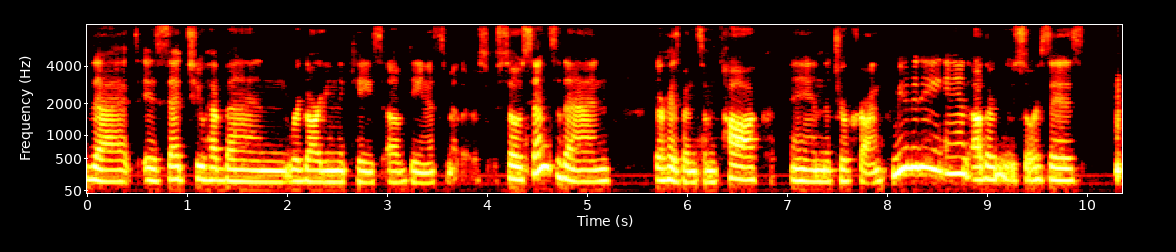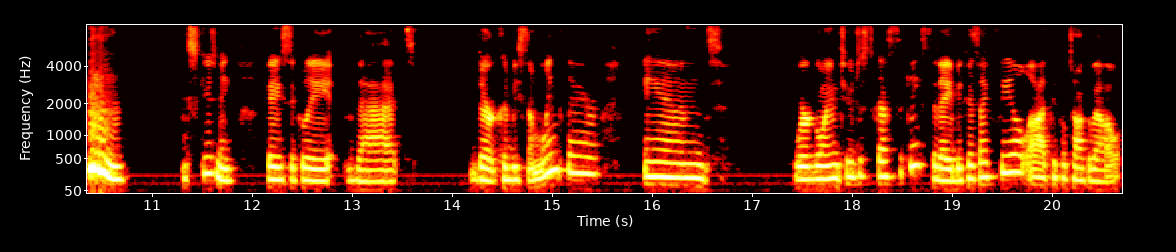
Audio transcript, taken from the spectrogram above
that is said to have been regarding the case of Dana Smithers. So since then, there has been some talk in the true crime community and other news sources, excuse me, basically that there could be some link there. And we're going to discuss the case today because I feel a lot of people talk about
